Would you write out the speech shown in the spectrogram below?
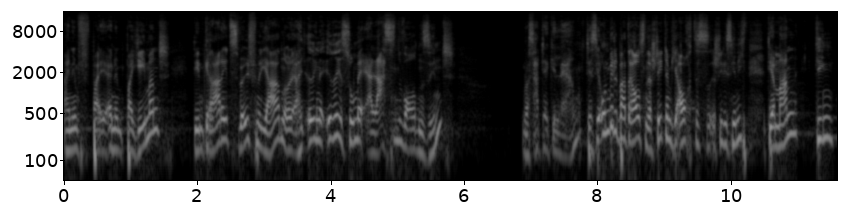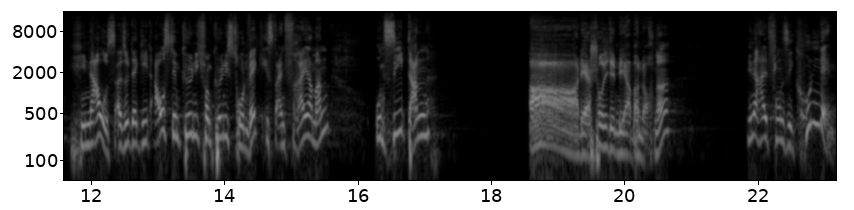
einem, bei, einem, bei jemand, dem gerade 12 Milliarden oder halt irgendeine irre Summe erlassen worden sind. Und was hat er gelernt? Der ist ja unmittelbar draußen, da steht nämlich auch, das steht es hier nicht, der Mann ging hinaus. Also der geht aus dem König vom Königsthron weg, ist ein freier Mann und sieht dann, ah, der schuldet mir aber noch, ne? Innerhalb von Sekunden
